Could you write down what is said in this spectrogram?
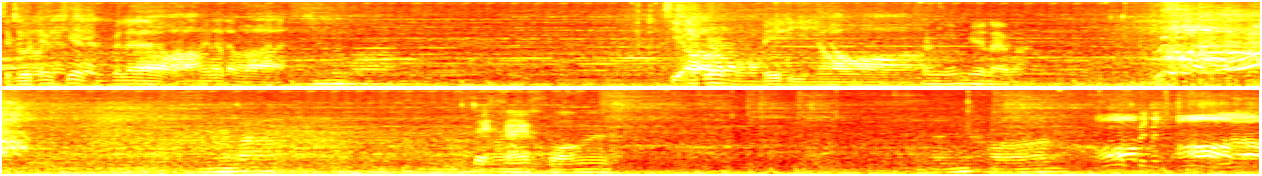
จะรถเทียนไปแล้วไม่ระบาดจีเอาโดมองได้ดีเนอทางนู้นมีอะไรวะนะว่าได้ขายของอะตอนนี้ขออ๋อเป็นท่อแล้ว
